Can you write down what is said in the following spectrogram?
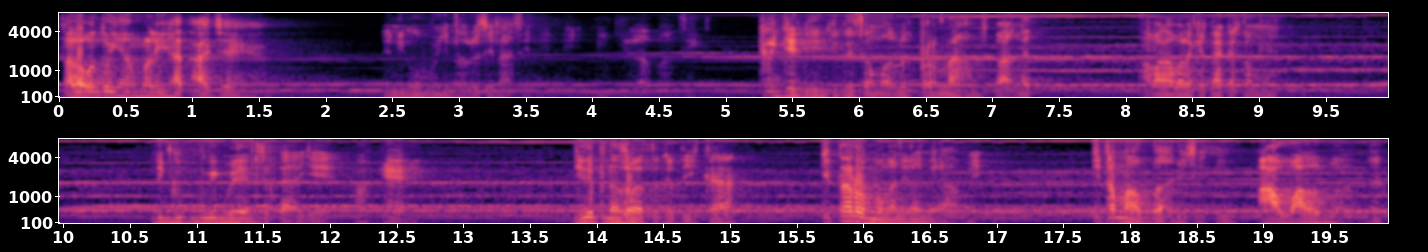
Kalau untuk yang melihat aja ya. ini ngomongin halusinasi ini, ini gila banget sih. Kejadian juga sama lu pernah banget awal-awal kita ketemu. ini gu- mungkin gue yang cerita aja ya oke jadi pernah suatu ketika kita rombongan rame-rame. Kita maba di situ awal banget.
